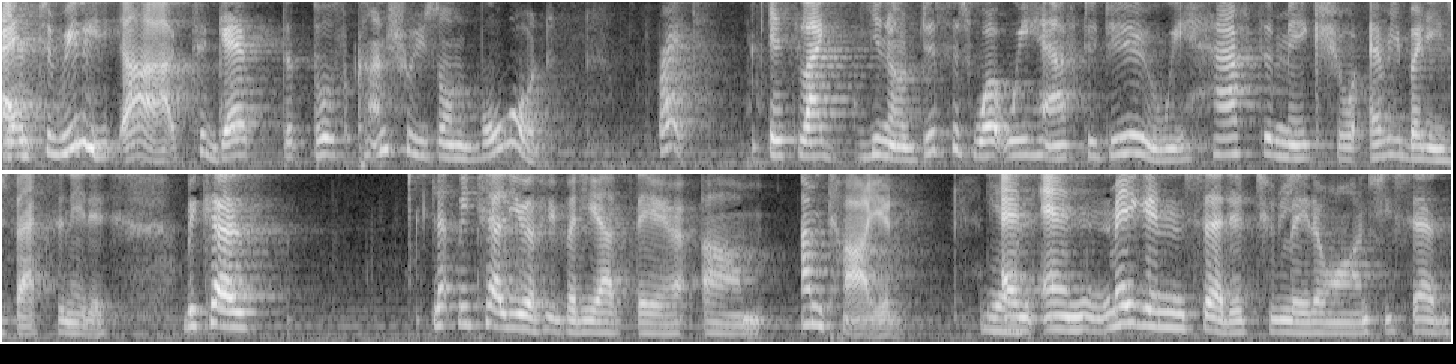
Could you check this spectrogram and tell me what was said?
And to really uh, to get th those countries on board. right. it's like you know this is what we have to do we have to make sure everybody's vaccinated because let me tell you everybody out there um, i'm tired Yeah. and and meghan said it too later on she said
